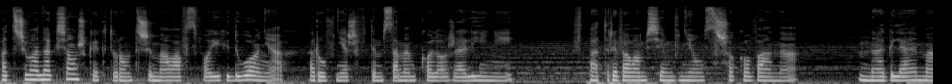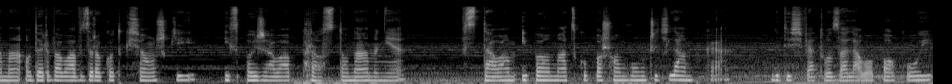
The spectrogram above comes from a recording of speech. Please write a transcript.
Patrzyła na książkę, którą trzymała w swoich dłoniach, również w tym samym kolorze linii. Wpatrywałam się w nią zszokowana. Nagle mama oderwała wzrok od książki i spojrzała prosto na mnie. Wstałam i po omacku poszłam włączyć lampkę. Gdy światło zalało pokój,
